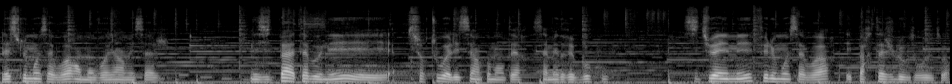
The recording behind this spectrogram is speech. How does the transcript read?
laisse-le moi savoir en m'envoyant un message. N'hésite pas à t'abonner et surtout à laisser un commentaire, ça m'aiderait beaucoup. Si tu as aimé, fais-le moi savoir et partage-le autour de toi.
